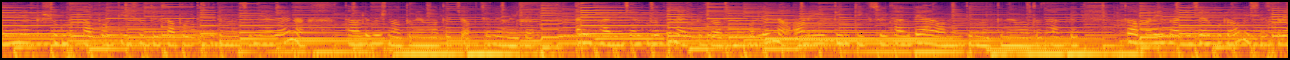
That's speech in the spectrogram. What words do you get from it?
এমনি একটা শুকনো কাপড় দিয়ে সুতির কাপড় দিয়ে যদি মুছে নেওয়া যায় না, তাহলে বেশ নতুনের মতো চকচকে হয়ে যায়। আর এই ফার্নিচারগুলোকে না একটু যত্ন করলে না অনেক দিন টিকসই থাকবে, আর অনেক দিন নতুনের মতো থাকবে। তো আমার এই ফার্নিচারগুলো বিশেষ করে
